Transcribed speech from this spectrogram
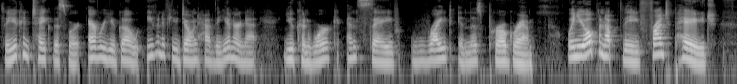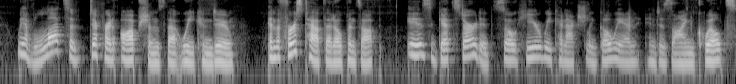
So you can take this wherever you go. Even if you don't have the internet, you can work and save right in this program. When you open up the front page, we have lots of different options that we can do. And the first tab that opens up is Get Started. So here we can actually go in and design quilts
